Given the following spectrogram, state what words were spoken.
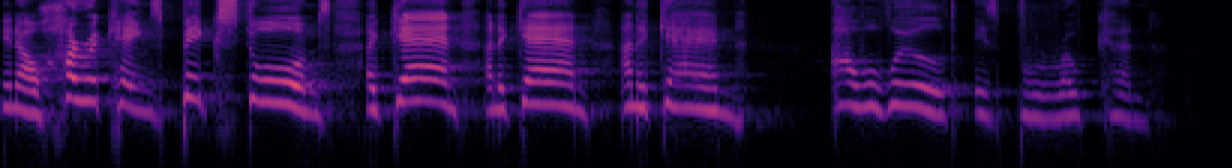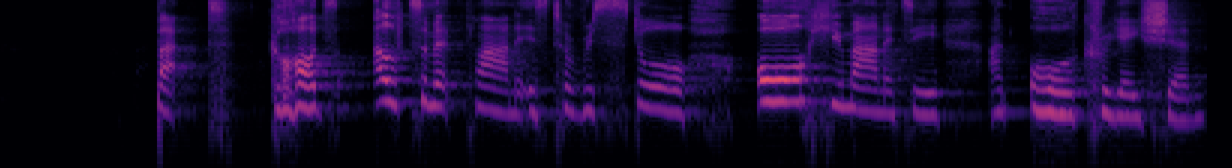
you know, hurricanes, big storms, again and again and again. Our world is broken. But God's ultimate plan is to restore all humanity and all creation.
